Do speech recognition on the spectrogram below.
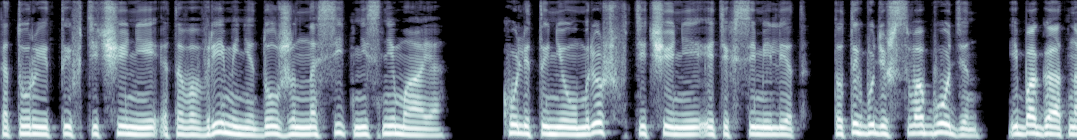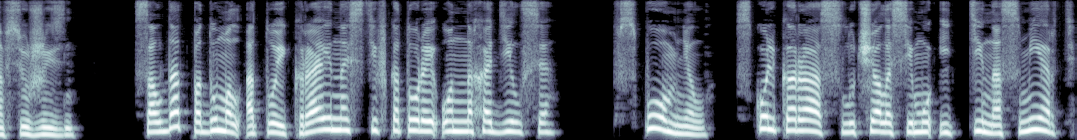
которые ты в течение этого времени должен носить, не снимая. Коли ты не умрешь в течение этих семи лет, то ты будешь свободен и богат на всю жизнь. Солдат подумал о той крайности, в которой он находился. Вспомнил, сколько раз случалось ему идти на смерть,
